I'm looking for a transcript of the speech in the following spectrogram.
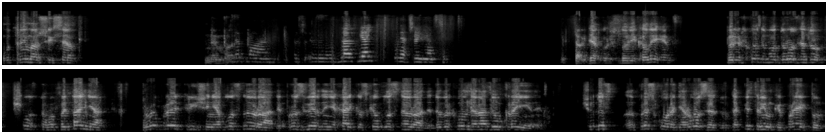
Утримавшихся? Немає. Немає. За 5 не прийнято. Так, дякую, шановні колеги. Переходимо до розгляду шостого питання про проект рішення обласної ради про звернення Харківської обласної ради до Верховної Ради України щодо прискорення розгляду та підтримки проекту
